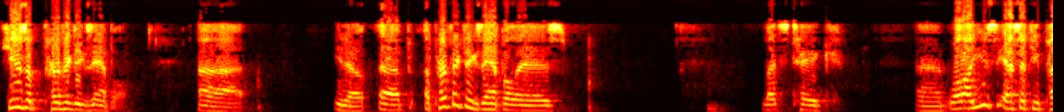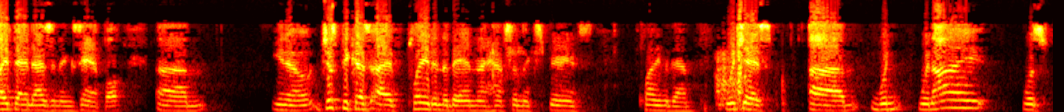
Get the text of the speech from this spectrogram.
Here's a perfect example. Uh, you know, a perfect example is let's take, um, well, I'll use the SFU pipe band as an example. Um, you know, just because I've played in the band and I have some experience playing with them, which is um, when when I was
